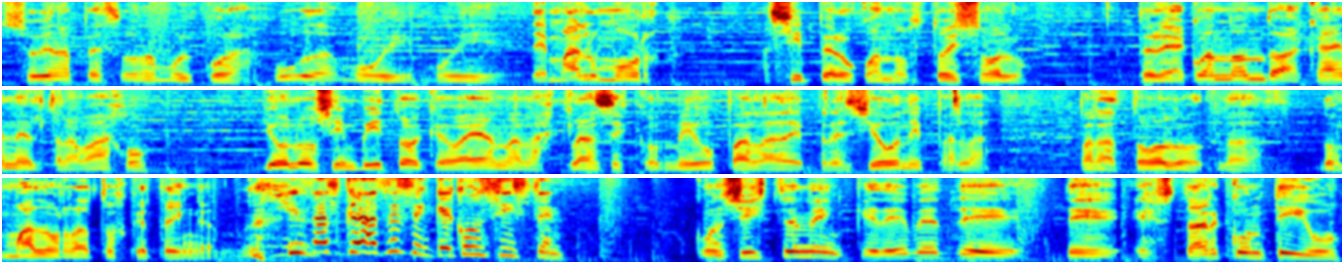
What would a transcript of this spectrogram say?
soy una persona muy corajuda, muy, muy de mal humor, así, pero cuando estoy solo. Pero ya cuando ando acá en el trabajo, yo los invito a que vayan a las clases conmigo para la depresión y para, la, para todos los, las- los malos ratos que tengan. ¿Y estas clases en qué consisten? consisten en que debes de, de estar contigo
